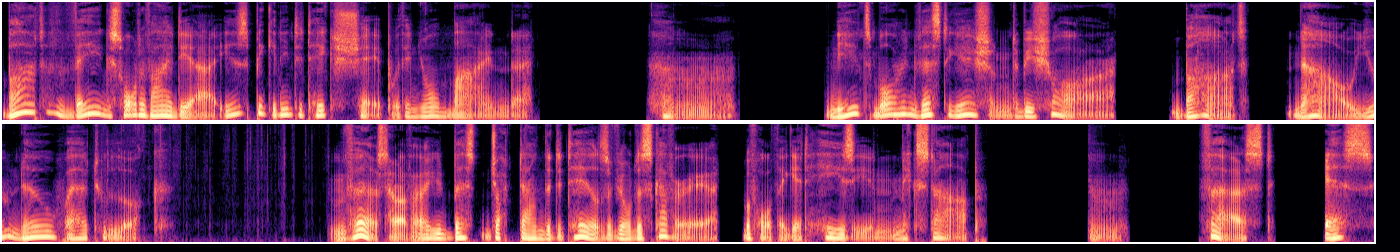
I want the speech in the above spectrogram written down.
but a vague sort of idea is beginning to take shape within your mind. Hmm. Needs more investigation, to be sure. But now you know where to look. First, however, you'd best jot down the details of your discovery before they get hazy and mixed up. Hmm. First, S.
